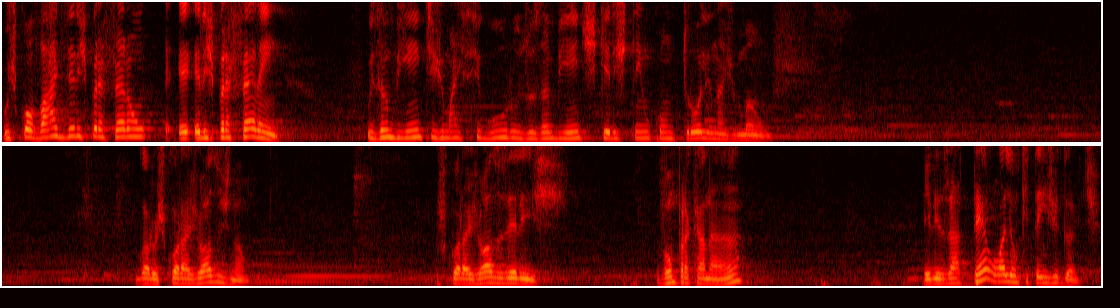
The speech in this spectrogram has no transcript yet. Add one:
Os covardes, eles preferem, eles preferem os ambientes mais seguros, os ambientes que eles têm o controle nas mãos. Agora, os corajosos não. Os corajosos, eles vão para Canaã, eles até olham que tem gigante.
